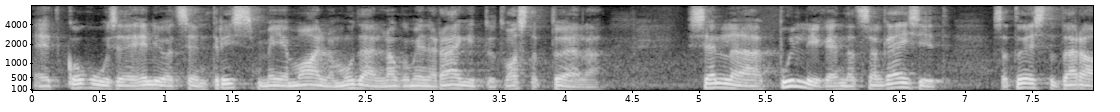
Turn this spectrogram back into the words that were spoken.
et kogu see heliotsentrism, meie maailmamudel, nagu meile räägitud, vastab tõele. selle pulliga, et nad seal käisid, sa tõestad ära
